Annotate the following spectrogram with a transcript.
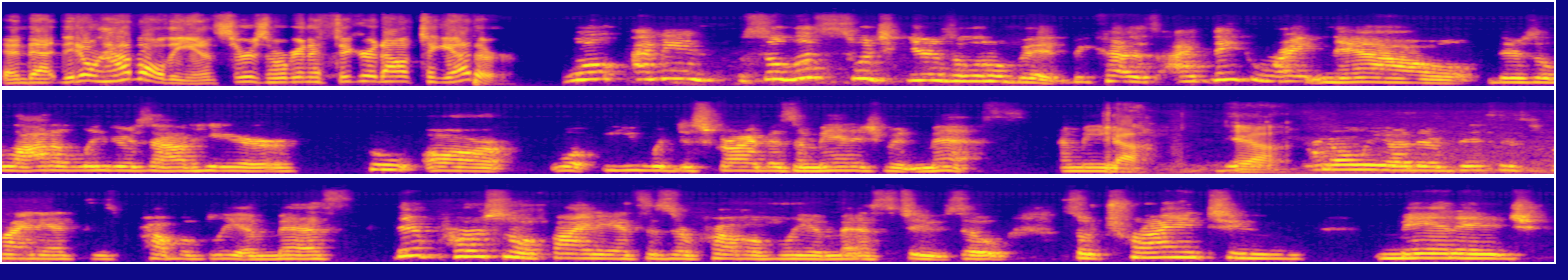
and that they don't have all the answers. We're going to figure it out together. Well, I mean, so let's switch gears a little bit because I think right now there's a lot of leaders out here who are what you would describe as a management mess. I mean, yeah, yeah. Not only are their business finances probably a mess, their personal finances are probably a mess too. So, so trying to manage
